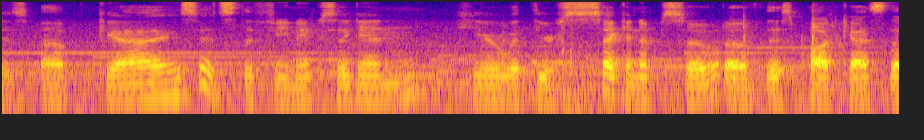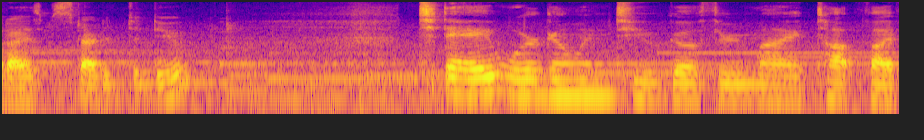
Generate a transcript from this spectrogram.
is up, guys? It's the Phoenix again, here with your second episode of this podcast that I started to do. Today, we're going to go through my top five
